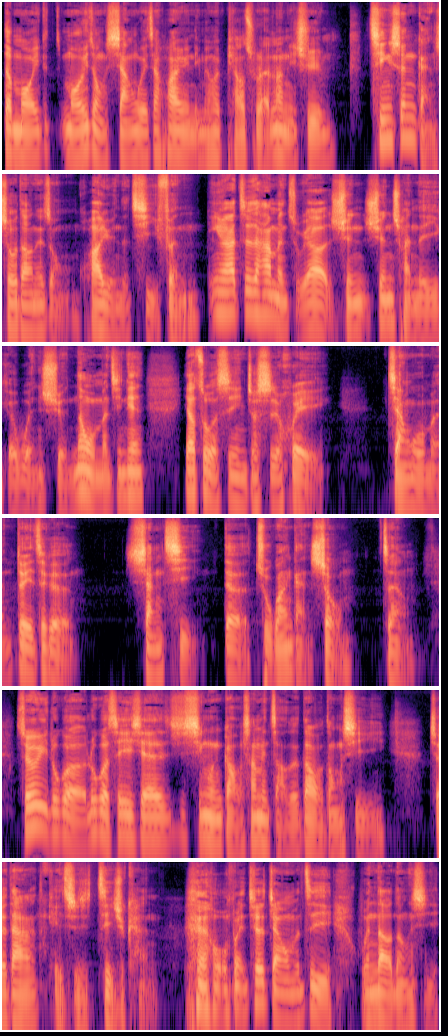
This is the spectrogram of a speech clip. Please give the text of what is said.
的某一个某一种香味在花园里面会飘出来，让你去。亲身感受到那种花园的气氛，因为这是他们主要宣宣传的一个文宣。那我们今天要做的事情就是会讲我们对这个香气的主观感受，这样。所以如果如果是一些新闻稿上面找得到的东西，就大家可以去自己去看。我们就讲我们自己闻到的东西，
